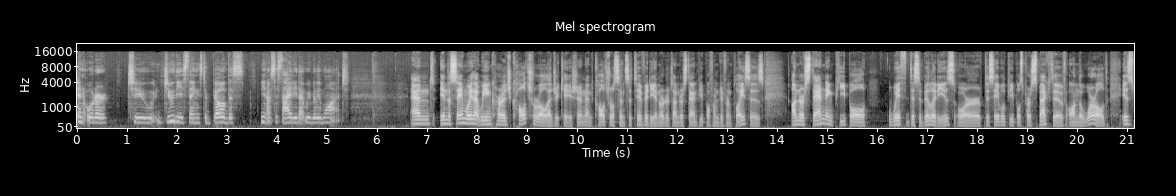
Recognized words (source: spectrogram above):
in order to do these things to build this you know society that we really want. And in the same way that we encourage cultural education and cultural sensitivity in order to understand people from different places, understanding people with disabilities or disabled people's perspective on the world is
